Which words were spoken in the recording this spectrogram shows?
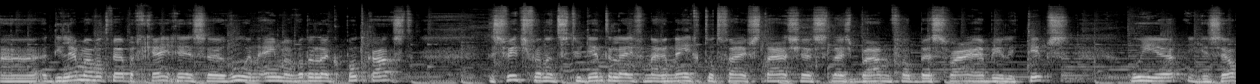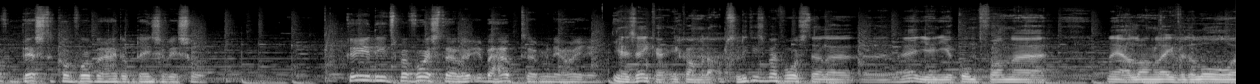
Uh, het dilemma wat we hebben gekregen is: uh, Roel en Ema, wat een leuke podcast. De switch van het studentenleven naar een 9 tot 5 stage slash baan valt best zwaar. Hebben jullie tips hoe je jezelf het beste kan voorbereiden op deze wissel? Kun je er iets bij voorstellen, überhaupt, eh, meneer Hoijering? Jazeker, ik kan me er absoluut iets bij voorstellen. Uh, je, je komt van, uh, nou ja, lang leven de lol,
